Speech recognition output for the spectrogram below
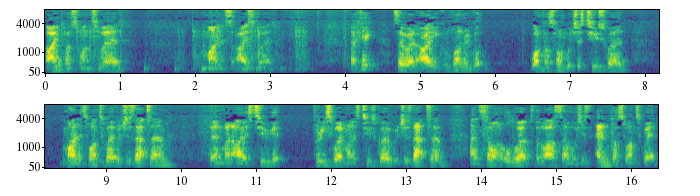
i plus 1 squared minus i squared. Okay, so when i equals 1, we've got 1 plus 1, which is 2 squared, minus 1 squared, which is that term. Then when i is 2, we get 3 squared minus 2 squared, which is that term, and so on, all the way up to the last term, which is n plus 1 squared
